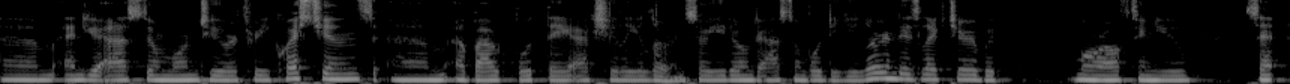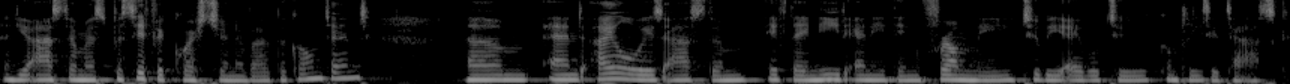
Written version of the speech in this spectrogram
um, and you ask them one, two, or three questions um, about what they actually learned. So you don't ask them what did you learn this lecture, but more often you se- you ask them a specific question about the content. Um, and I always ask them if they need anything from me to be able to complete a task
